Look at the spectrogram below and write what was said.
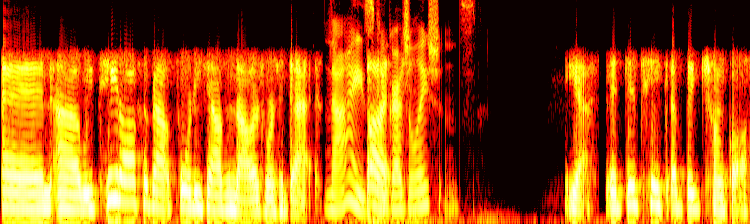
and uh, we paid off about $40000 worth of debt Nice. But- Congratulations. yes it did take a big chunk off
